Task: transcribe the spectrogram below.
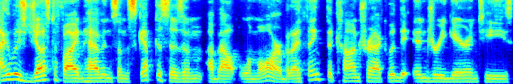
I was justified in having some skepticism about Lamar, but I think the contract with the injury guarantees,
